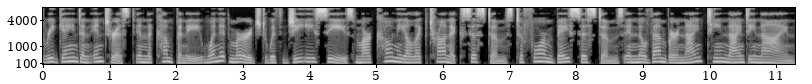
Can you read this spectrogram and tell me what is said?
regained an interest in the company when it merged with GEC's Marconi Electronic Systems to form BAE Systems in November 1999.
